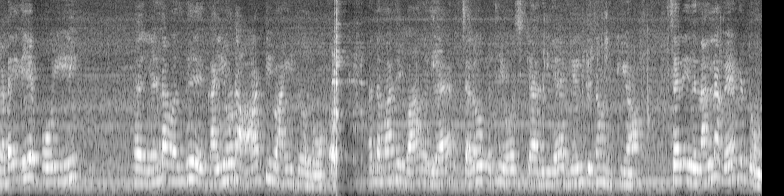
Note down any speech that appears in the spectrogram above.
கடையிலேயே போய் எண்ணெய் வந்து கையோட ஆட்டி வாங்கிட்டு வருவோம். அந்த மாதிரி வாங்குங்க. செலவை பற்றி யோசிக்காதீங்க. ஹெல்த்து தான் முக்கியம். சரி இது நல்லா வேகட்டும்.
